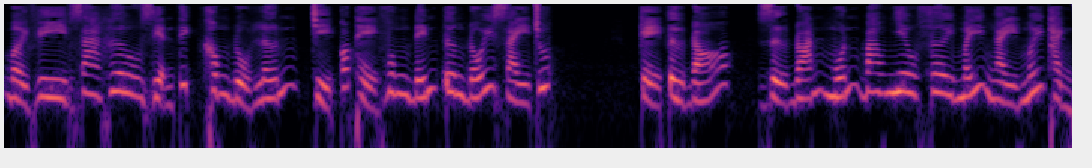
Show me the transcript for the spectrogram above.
Bởi vì da hưu diện tích không đủ lớn, chỉ có thể vung đến tương đối dày chút. Kể từ đó, dự đoán muốn bao nhiêu phơi mấy ngày mới thành.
